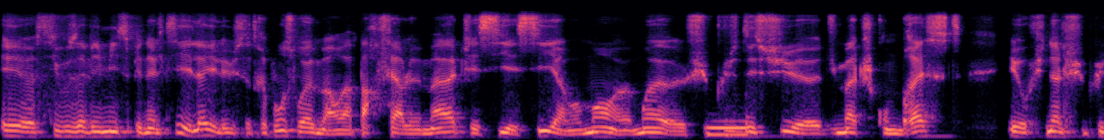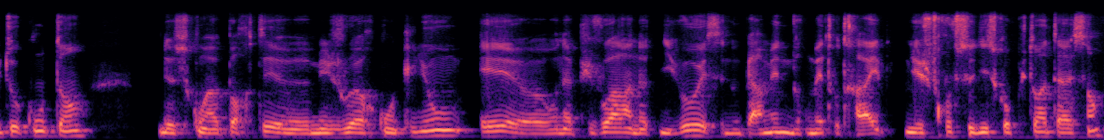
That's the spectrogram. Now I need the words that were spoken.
et euh, si vous avez mis ce penalty, et là, il a eu cette réponse ouais, bah, on va pas refaire le match, et si, et si. À un moment, euh, moi, euh, je suis plus Mm. déçu euh, du match contre Brest, et au final, je suis plutôt content de ce qu'ont apporté euh, mes joueurs contre Lyon, et euh, on a pu voir à notre niveau, et ça nous permet de nous remettre au travail. Et je trouve ce discours plutôt intéressant.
